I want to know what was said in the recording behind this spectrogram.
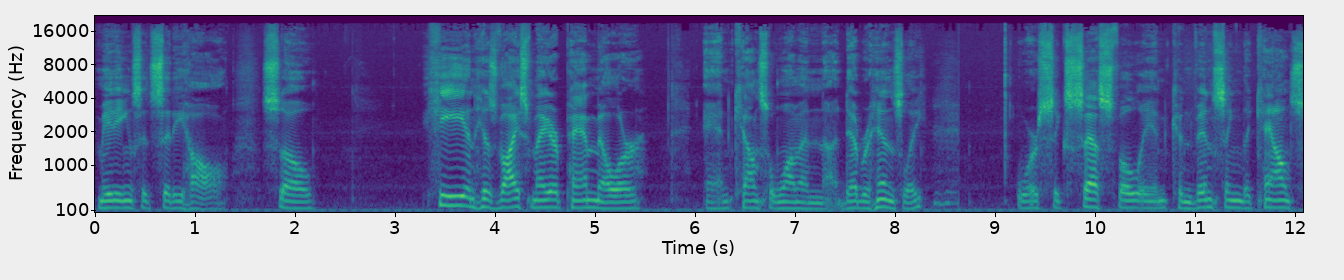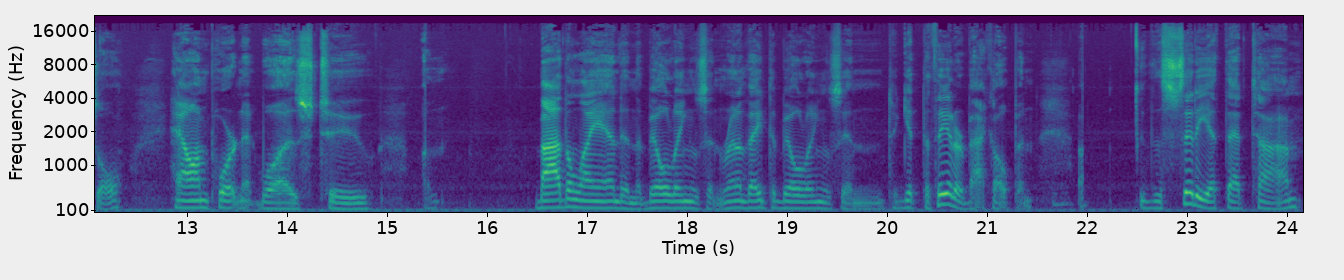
meetings at City Hall. So he and his vice mayor Pam Miller and Councilwoman uh, Deborah Hensley were successful in convincing the council how important it was to um, buy the land and the buildings and renovate the buildings and to get the theater back open. Uh, the city at that time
